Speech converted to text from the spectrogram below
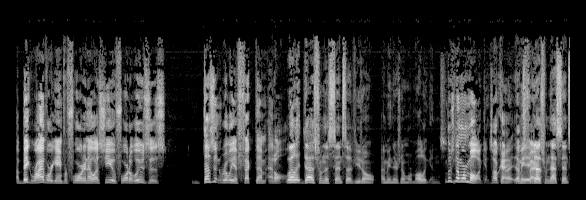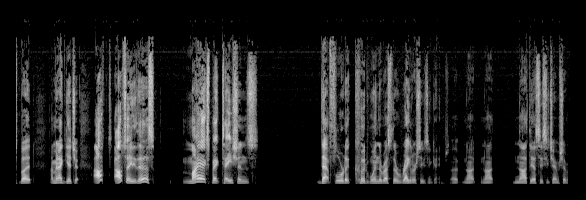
a big rivalry game for Florida and LSU, Florida loses, doesn't really affect them at all. Well, it does from the sense of you don't. I mean, there's no more mulligans. There's no more mulligans. Okay, right? I mean, fair. it does from that sense. But I mean, I get you. I'll I'll tell you this: my expectations that Florida could win the rest of their regular season games, uh, not not not the SEC championship,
